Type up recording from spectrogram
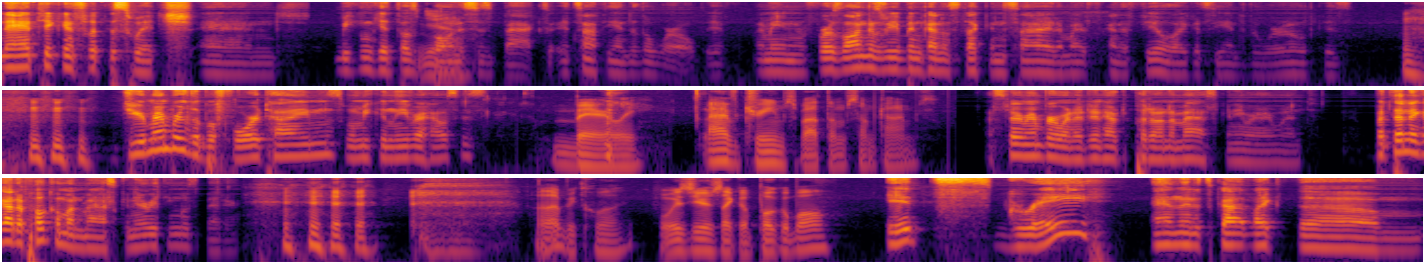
Niantic can flip the switch and we can get those Yeah. bonuses back. So it's not the end of the world. If, I mean, for as long as we've been kind of stuck inside, I might kind of feel like it's the end of the world. Because do you remember the before times when we can leave our houses? Barely. I have dreams about them sometimes. I still remember when I didn't have to put on a mask anywhere I went. But then I got a Pokemon mask and everything was better. well, that'd be cool. Was yours like a Pokeball? It's gray, and then it's got like the, um,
